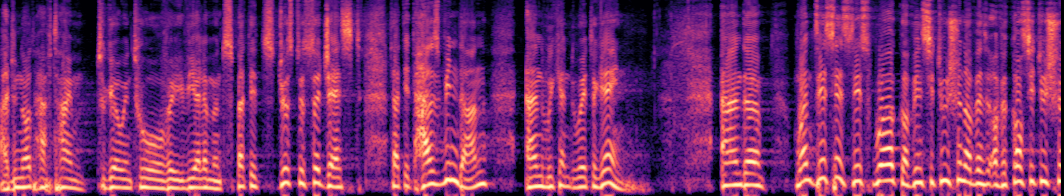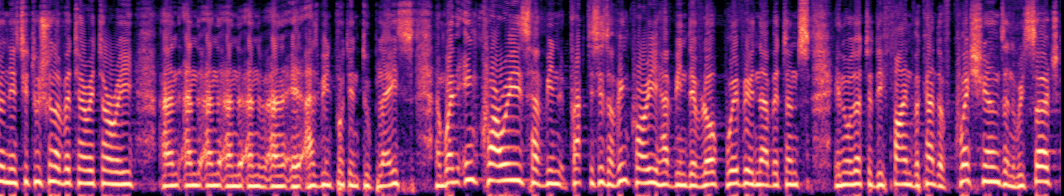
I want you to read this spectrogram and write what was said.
I do not have time to go into all the, the elements, but it's just to suggest that it has been done and we can do it again. And uh, when this is this work of institution of a, of a, constitution, institution of a territory, and, and, and, and, and, it has been put into place, and when inquiries have been, practices of inquiry have been developed with the inhabitants in order to define the kind of questions and research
